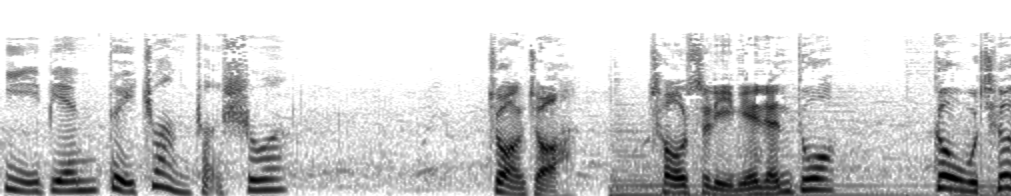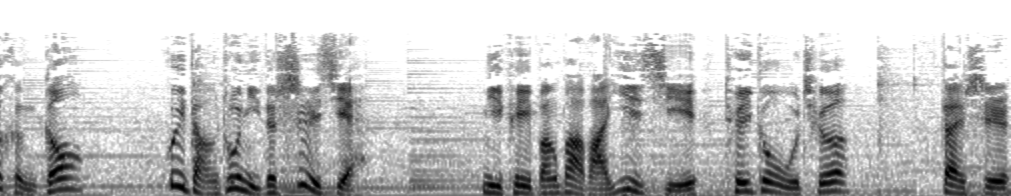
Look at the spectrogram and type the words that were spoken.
一边对壮壮说：“壮壮，超市里面人多，购物车很高，会挡住你的视线。你可以帮爸爸一起推购物车，但是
